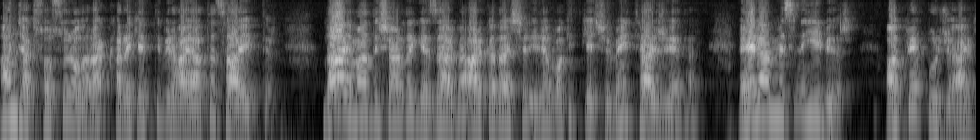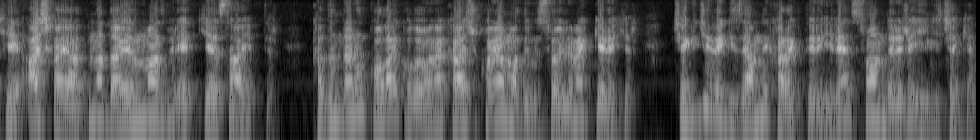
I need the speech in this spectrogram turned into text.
Ancak sosyal olarak hareketli bir hayata sahiptir. Daima dışarıda gezer ve arkadaşları ile vakit geçirmeyi tercih eder. Eğlenmesini iyi bilir. Akrep burcu erkeği aşk hayatında dayanılmaz bir etkiye sahiptir. Kadınların kolay kolay ona karşı koyamadığını söylemek gerekir. Çekici ve gizemli karakteri ile son derece ilgi çeker.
